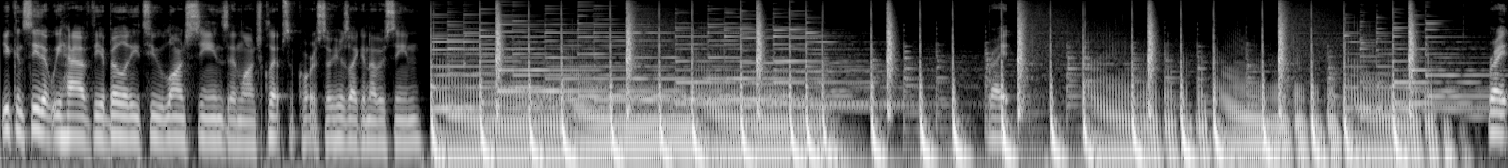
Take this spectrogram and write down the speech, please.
you can see that we have the ability to launch scenes and launch clips, of course. So here's like another scene. Right,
